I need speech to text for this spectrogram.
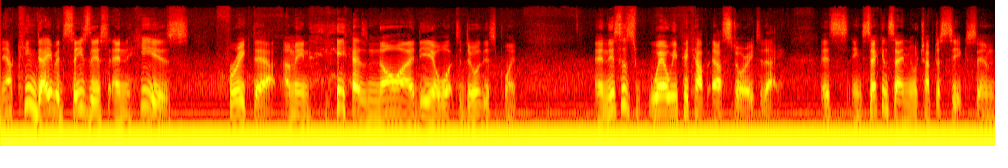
Now, King David sees this and he is freaked out. I mean, he has no idea what to do at this point. And this is where we pick up our story today. It's in 2 Samuel chapter 6, and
